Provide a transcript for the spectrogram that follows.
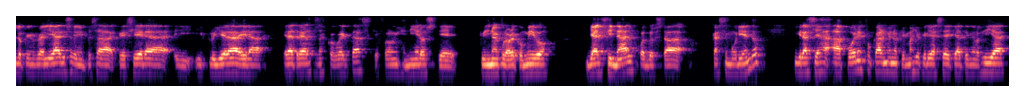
lo que en realidad hizo que mi empresa creciera y, y fluyera era, era traer las personas correctas, que fueron ingenieros que, que vinieron a colaborar conmigo ya al final, cuando estaba casi muriendo. Y gracias a, a, poder enfocarme en lo que más yo quería hacer, que era tecnología,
